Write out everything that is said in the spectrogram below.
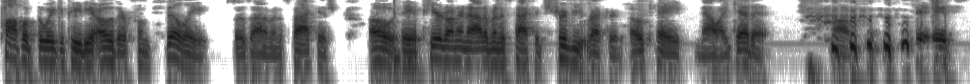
pop up the Wikipedia. Oh, they're from Philly. So is Atom and his package. Oh, they appeared on an Atom and his package tribute record. Okay, now I get it. Um, it- it's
